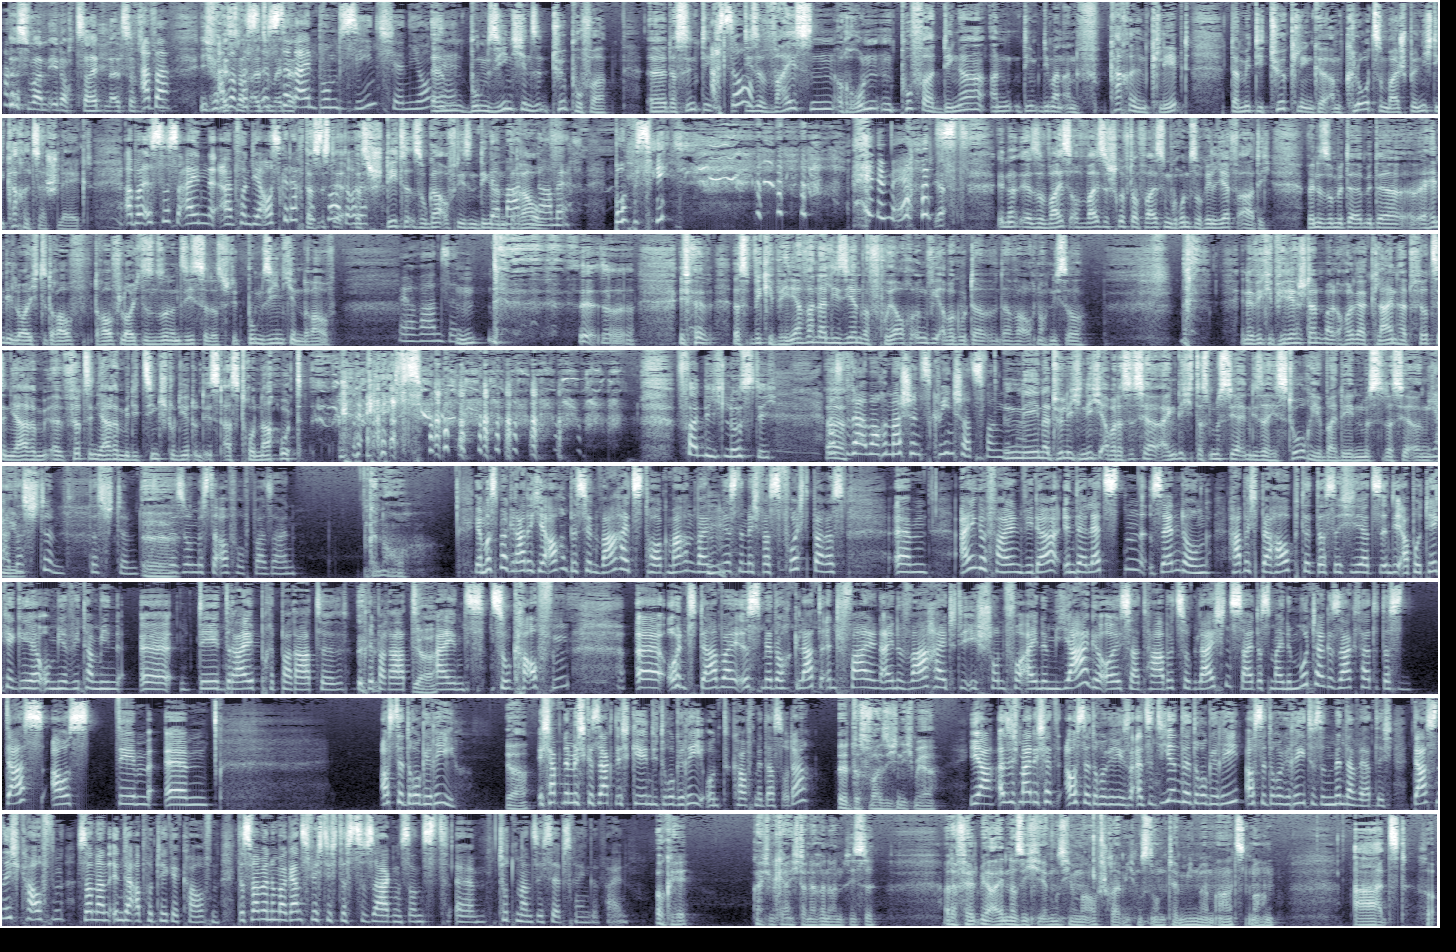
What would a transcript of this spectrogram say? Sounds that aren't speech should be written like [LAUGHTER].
Das waren eh noch Zeiten, als das, Aber, ich weiß aber noch, was ist denn ein Bumsinchen, Junge? ähm, Bumsinchen sind Türpuffer. Äh, Das sind die, so. diese weißen, runden Pufferdinger, an, die, die man an Kacheln klebt, damit die Türklinke am Klo zum Beispiel nicht die Kachel zerschlägt. aber ist das ein äh, von dir ausgedachtes Das, ist Wort der, das steht sogar auf diesen der Dingern drauf. Markenname? Bumsinchen. [LAUGHS] Im Ernst? Ja, in, also weiß auf weiße Schrift auf weißem Grund, so reliefartig. Wenn du so mit der mit der Handyleuchte drauf drauf leuchtest und so, dann siehst du, das steht Bumsinchen drauf. Ja, Wahnsinn. Also, [LAUGHS] [LAUGHS] Ich, das Wikipedia vandalisieren war früher auch irgendwie, aber gut, da, da war auch noch nicht so. [LAUGHS] In der Wikipedia stand mal, Holger Klein hat 14 Jahre, äh, 14 Jahre Medizin studiert und ist Astronaut. [LAUGHS] Fand ich lustig. Hast du da aber auch immer schön Screenshots von gemacht? Nee, natürlich nicht, aber das ist ja eigentlich, das müsste ja in dieser Historie bei denen, müsste das ja irgendwie. Ja, das stimmt. Das stimmt. Äh. Die Version müsste aufrufbar sein. genau. Ja, muss man gerade hier auch ein bisschen Wahrheitstalk machen, weil Hm. mir ist nämlich was Furchtbares ähm, eingefallen wieder. In der letzten Sendung habe ich behauptet, dass ich jetzt in die Apotheke gehe, um mir Vitamin äh, D3 Präparate, [LAUGHS] Präparat Ja. 1 zu kaufen. Äh, und dabei ist mir doch glatt entfallen eine Wahrheit, die ich schon vor einem Jahr geäußert habe, zur gleichen Zeit, dass meine Mutter gesagt hat, dass das aus dem ähm, aus der Drogerie Ja, ich habe nämlich gesagt, ich gehe in die Drogerie und kauf mir das, oder? äh, das weiß ich nicht mehr. Ja, also ich meine, ich hätte aus der Drogerie gesagt. Also die in der Drogerie, aus der Drogerie, die sind minderwertig. Das nicht kaufen, sondern in der Apotheke kaufen. Das war mir nur mal ganz wichtig, das zu sagen, sonst ähm, tut man sich selbst keinen Gefallen. Okay. Kann ich mich gar nicht dran erinnern, siehst du. Aber da fällt mir ein, dass ich, muss ich mir mal aufschreiben, ich muss noch einen Termin beim Arzt machen. Arzt. So.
